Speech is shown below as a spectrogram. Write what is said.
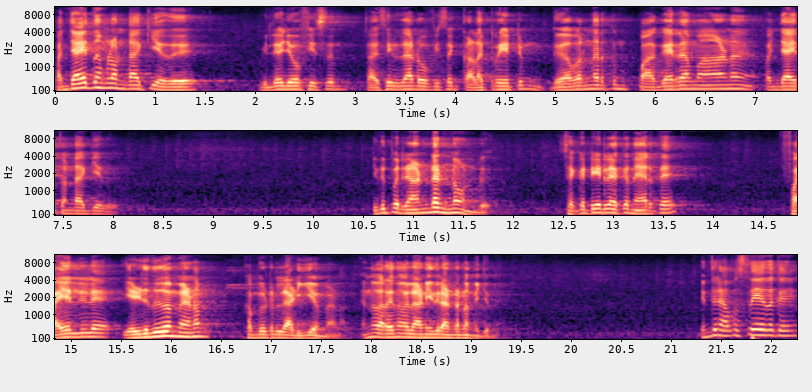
പഞ്ചായത്ത് നമ്മൾ ഉണ്ടാക്കിയത് വില്ലേജ് ഓഫീസും തഹസീൽദാർ ഓഫീസും കളക്ടറേറ്റും ഗവർണർക്കും പകരമാണ് പഞ്ചായത്ത് ഉണ്ടാക്കിയത്. ഇതിപ്പോൾ രണ്ടെണ്ണം ഉണ്ട്. സെക്രട്ടേറിയറ്റിലൊക്കെ നേരത്തെ ഫയലിൽ എഴുതുകയും വേണം കമ്പ്യൂട്ടറിൽ അടിക്കുകയും വേണം എന്ന് പറയുന്ന പോലെയാണ് ഇത് രണ്ടെണ്ണം നിൽക്കുന്നത്. എന്തൊരവസ്ഥ ഏതൊക്കെ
